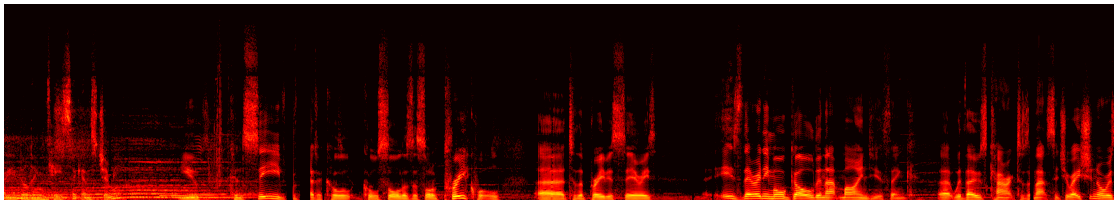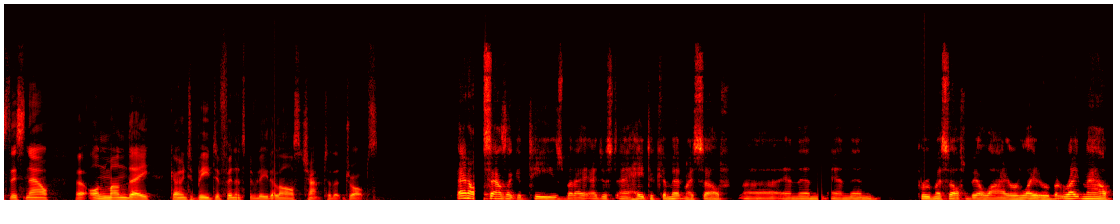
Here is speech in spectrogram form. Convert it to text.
Are you building a case against Jimmy? You conceived Better Call, Call Saul as a sort of prequel uh, to the previous series. Is there any more gold in that mine, do you think, uh, with those characters and that situation, or is this now uh, on Monday going to be definitively the last chapter that drops? I know it sounds like a tease, but I, I just I hate to commit myself uh, and then and then prove myself to be a liar later. But right now,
